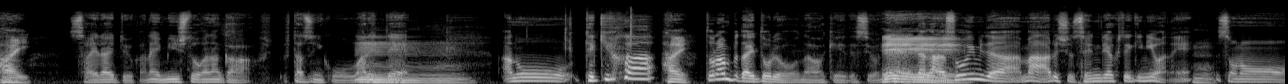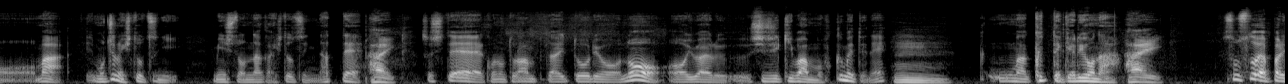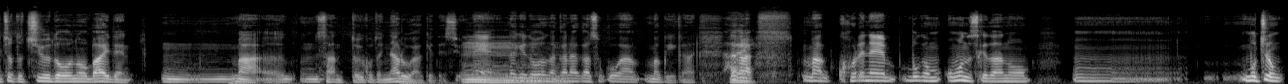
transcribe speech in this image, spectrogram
再来というかね、民主党がなんか2つにこう割れて、あの敵はトランプ大統領なわけですよね、だからそういう意味では、まあ、ある種戦略的にはね、うん、そのまあ、もちろん一つに民主党の中一つになって、はい、そしてこのトランプ大統領のいわゆる支持基盤も含めてね、うん、まあ、食っていけるような、はい、そうするとやっぱりちょっと中道のバイデンうん、まあ、さんということになるわけですよね。だけど、なかなかそこがうまくいかない。だから、はい、まあ、これね、僕は思うんですけど、あの、うん、もちろん、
